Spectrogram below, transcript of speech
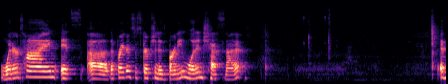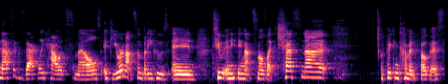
wintertime. It's, uh, the fragrance description is burning wood and chestnut. and that's exactly how it smells if you're not somebody who's in to anything that smells like chestnut if it can come in focus,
